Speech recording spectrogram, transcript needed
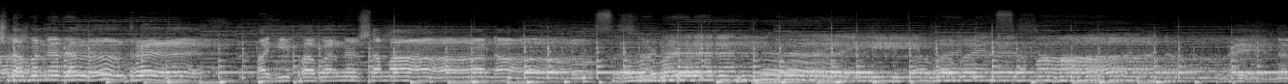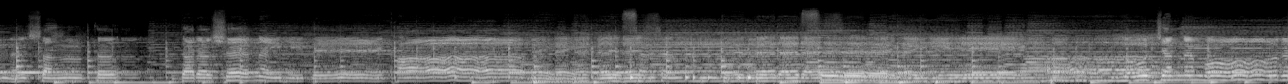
श्रवण रंध्र अहि भवन समाना। श्रवण नैनन संत दर्श नहीं देखा। लोचन मोर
